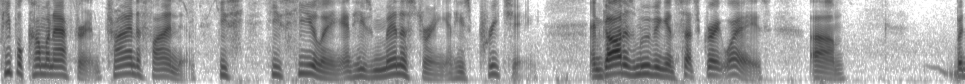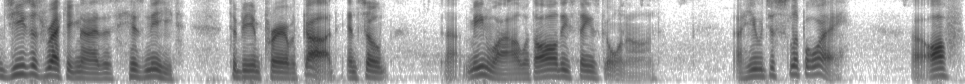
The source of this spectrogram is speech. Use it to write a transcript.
people coming after him, trying to find him, he's, he's healing and he's ministering and he's preaching. And God is moving in such great ways. Um, but Jesus recognizes his need to be in prayer with God. And so, uh, meanwhile, with all these things going on, uh, he would just slip away uh, off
